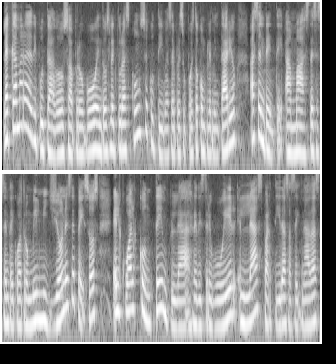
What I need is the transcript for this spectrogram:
La Cámara de Diputados aprobó en dos lecturas consecutivas el presupuesto complementario ascendente a más de 64 mil millones de pesos, el cual contempla redistribuir las partidas asignadas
